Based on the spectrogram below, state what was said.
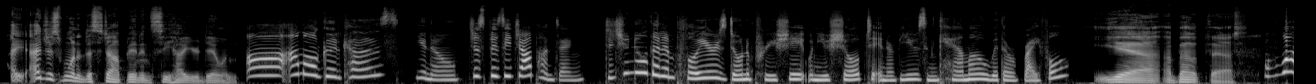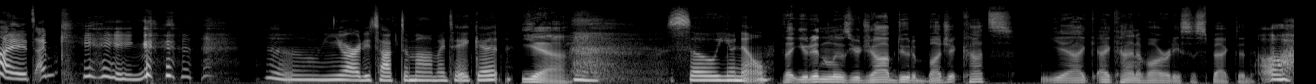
I, I just wanted to stop in and see how you're doing. Aw, I'm all good, cuz. You know, just busy job hunting. Did you know that employers don't appreciate when you show up to interviews in camo with a rifle? Yeah, about that. What? I'm kidding. oh, you already talked to mom, I take it. Yeah. so you know. That you didn't lose your job due to budget cuts? Yeah, I, I kind of already suspected. Oh,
